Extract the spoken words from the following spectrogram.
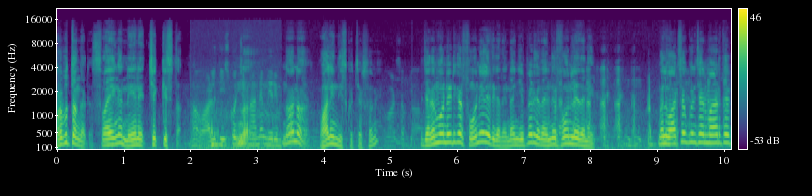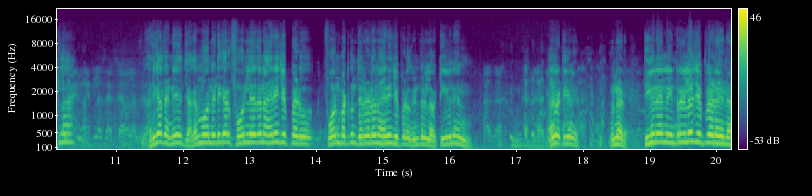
ప్రభుత్వం కాదు స్వయంగా నేనే చెక్ ఇస్తా. వాళ్ళు తీసుకొచ్చిన మీరు నో నో వాళ్ళేం తీసుకొచ్చారు స్వామి? జగన్మోహన్ రెడ్డి గారు ఫోనే లేదు కదండి ఆయన చెప్పాడు కదా అందరు ఫోన్ లేదని. మళ్ళీ వాట్సాప్ గురించి ఆయన మాడితే ఎట్లా? అది కాదండి జగన్మోహన్ రెడ్డి గారికి ఫోన్ లేదని ఆయనే చెప్పాడు. ఫోన్ పట్టుకుని తిరగడని ఆయనే చెప్పాడు ఒక ఇంటర్వ్యూలో. TV nine. అదే టీవీ ఉన్నాడు. టీవీ నైన్ ఇంటర్వ్యూలో చెప్పాడు ఆయన.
